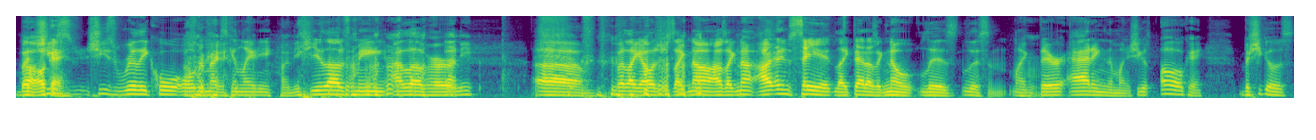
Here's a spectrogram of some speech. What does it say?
but Oh, okay. she's she's really cool, older Okay. Mexican lady. Honey. She loves me. I love her. Honey. Um, but like I was just like, no, I was like, no, I didn't say it like that. I was like, no, Liz, listen, like Uh-huh. they're adding the money. She goes, oh, okay. But she goes,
